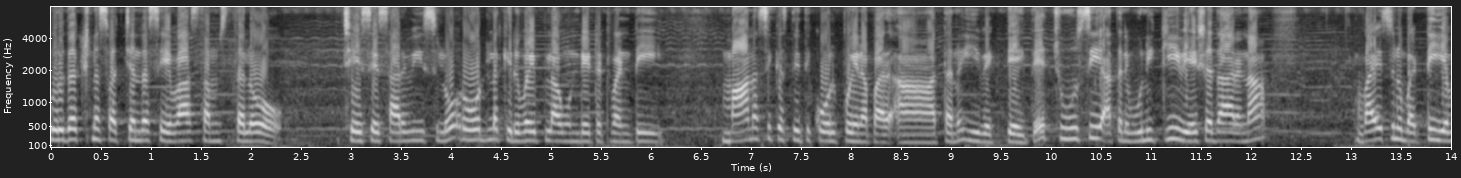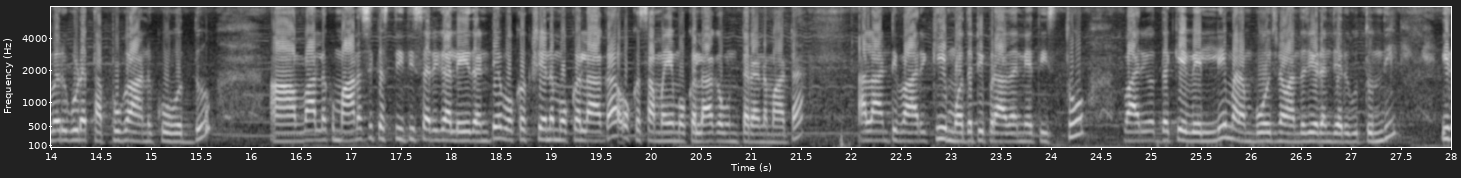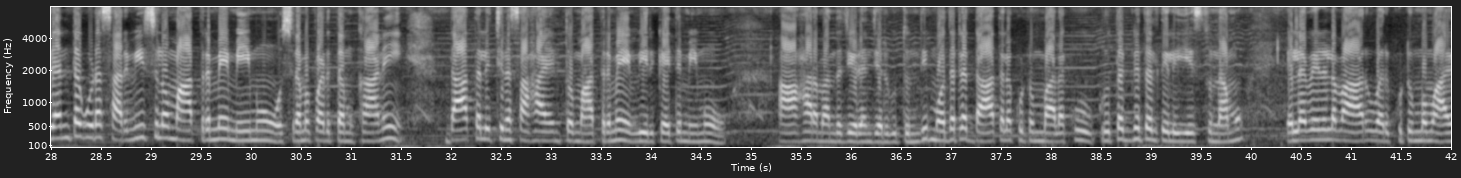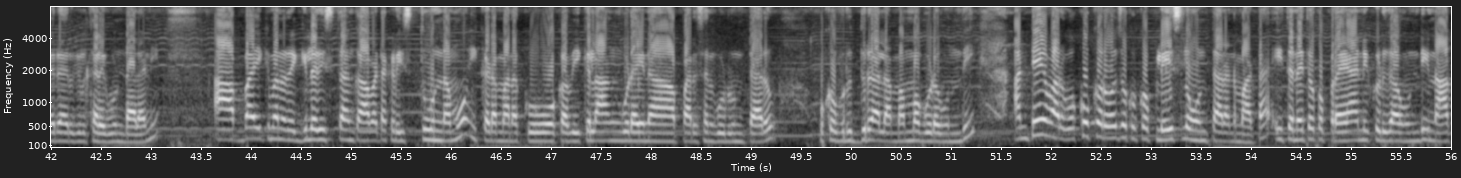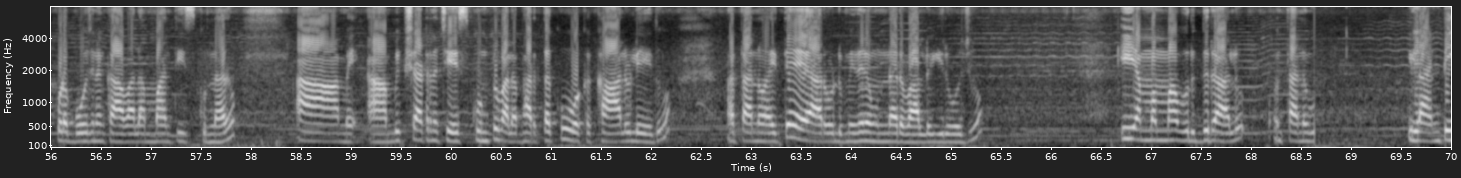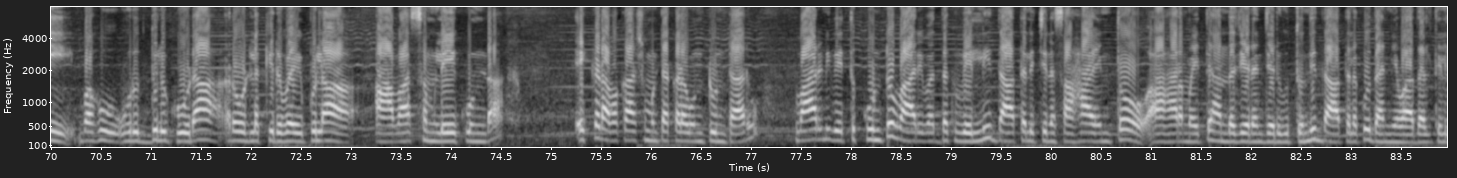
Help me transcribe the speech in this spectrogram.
గురుదక్షిణ స్వచ్ఛంద సేవా సంస్థలో చేసే సర్వీసులో రోడ్లకు ఇరువైపులా ఉండేటటువంటి మానసిక స్థితి కోల్పోయిన ప అతను ఈ వ్యక్తి అయితే చూసి అతని ఉనికి వేషధారణ వయసును బట్టి ఎవరు కూడా తప్పుగా అనుకోవద్దు. వాళ్ళకు మానసిక స్థితి సరిగా లేదంటే ఒక క్షణం ఒకలాగా ఒక సమయం ఒకలాగా ఉంటారన్నమాట. అలాంటి వారికి మొదటి ప్రాధాన్యత ఇస్తూ వారి వద్దకే వెళ్ళి మనం భోజనం అందజేయడం జరుగుతుంది. ఇదంతా కూడా సర్వీసులో మాత్రమే మేము శ్రమ పడతాం కానీ దాతలు ఇచ్చిన సహాయంతో మాత్రమే వీరికైతే మేము ఆహారం అందజేయడం జరుగుతుంది. మొదట దాతల కుటుంబాలకు కృతజ్ఞతలు తెలియజేస్తున్నాము. ఎల్లవేళల వారు వారి కుటుంబం ఆయురారుగులు కలిగి ఉండాలని. ఆ అబ్బాయికి మనం రెగ్యులర్ ఇస్తాం కాబట్టి అక్కడ ఇస్తూ ఉన్నాము. ఇక్కడ మనకు ఒక వికలాంగుడైన పర్సన్ కూడా ఉంటారు. ఒక వృద్ధురాల అమ్మమ్మ కూడా ఉంది. అంటే వారు ఒక్కొక్క రోజు ఒక్కొక్క ప్లేస్లో ఉంటారనమాట ఇతనైతే ఒక ప్రయాణికుడిగా ఉండి నాకు కూడా భోజనం కావాలమ్మా అని తీసుకున్నారు. ఆమె ఆ భిక్షాటన చేసుకుంటూ వాళ్ళ భర్తకు ఒక కాలు లేదు. తను అయితే ఆ రోడ్డు మీదనే ఉన్నారు వాళ్ళు ఈరోజు. ఈ అమ్మమ్మ వృద్ధురాలు తను ఇలాంటి బహు వృద్ధులు కూడా రోడ్లకు ఇరువైపులా ఆవాసం లేకుండా ఎక్కడ అవకాశం ఉంటే అక్కడ ఉంటుంటారు. వారిని వెతుక్కుంటూ వారి వద్దకు వెళ్ళి దాతలిచ్చిన సహాయంతో ఆహారం అయితే అందజేయడం జరుగుతుంది. దాతలకు ధన్యవాదాలు తెలి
